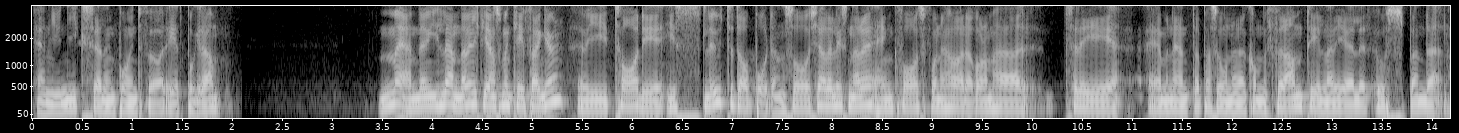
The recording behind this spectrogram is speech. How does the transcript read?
en unique selling point för ert program. Men vi lämnar det lite grann som en cliffhanger. Vi tar det i slutet av podden. Så kära lyssnare, häng kvar så får ni höra vad de här tre eminenta personerna kommer fram till när det gäller USPen där.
